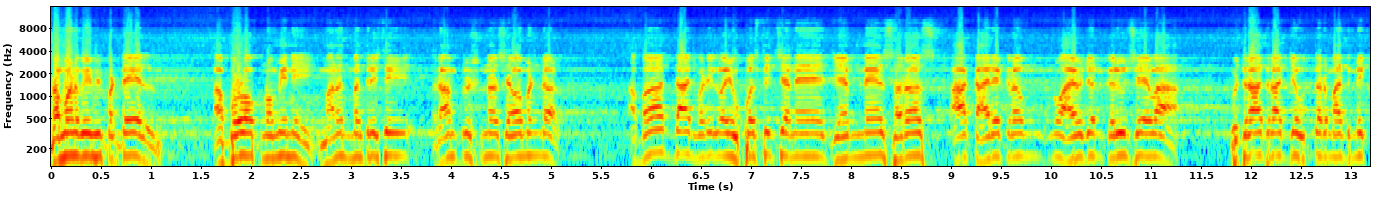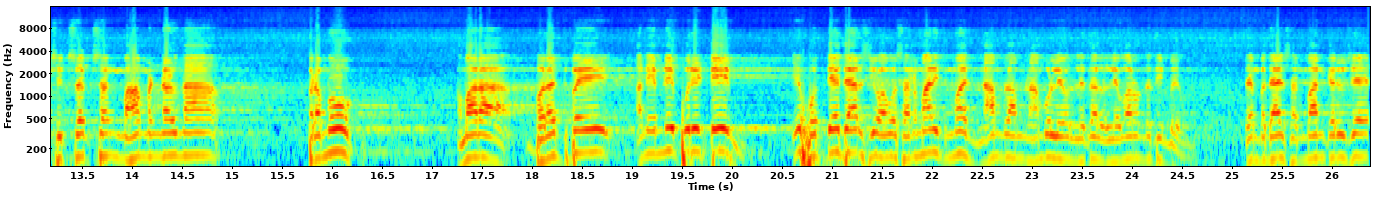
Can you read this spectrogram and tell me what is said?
રમણભાઈ પટેલ આ બોર્ડ ઓફ નોમિની માનદ મંત્રી શ્રી રામકૃષ્ણ સેવા મંડળ. આ બધા જ વડીલો અહીં ઉપસ્થિત છે અને જેમને સરસ આ કાર્યક્રમનું આયોજન કર્યું છે એવા ગુજરાત રાજ્ય ઉત્તર માધ્યમિક શિક્ષક સંઘ મહામંડળના પ્રમુખ અમારા ભરતભાઈ અને એમની પૂરી ટીમ એ હોદ્દેદાર છે સન્માનિત મજ નામ નામ લાંબુ લેતા લેવાનું નથી ભાઈ તેમ બધાએ સન્માન કર્યું છે.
